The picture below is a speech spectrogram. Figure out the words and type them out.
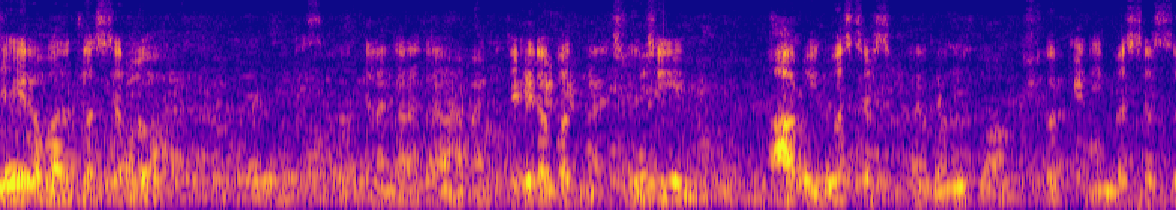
జహీరాబాద్ క్లస్టర్లో తెలంగాణ గ్రామీణ బ్యాంక్ జహీరాబాద్ బ్రాంచ్ నుంచి ఆరు ఇన్వెస్టర్స్ మన షుగర్ కేన్ ఇన్వెస్టర్స్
